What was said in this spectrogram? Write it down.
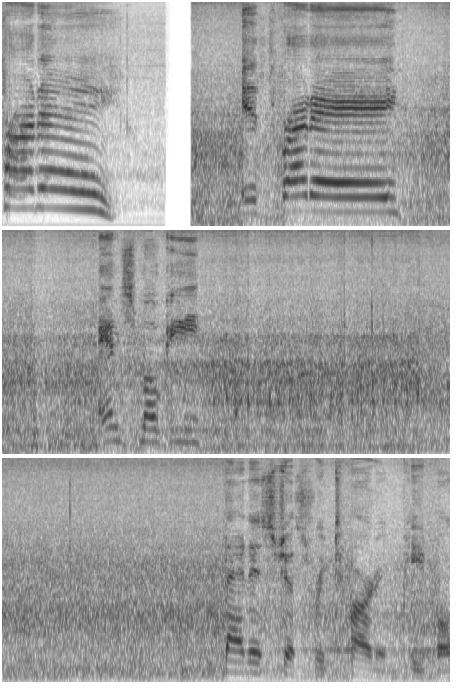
Friday! It's Friday! And Smokey. That is just retarded, people.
